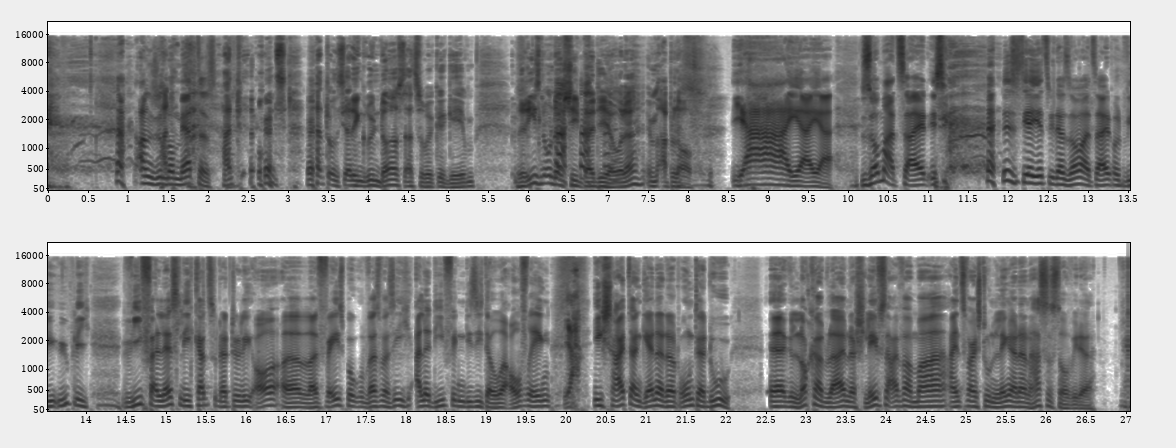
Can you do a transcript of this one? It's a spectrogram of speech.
Angelo Mertes. hat uns, hat uns ja den grünen Donnerstag zurückgegeben. Riesenunterschied bei dir, oder? Im Ablauf. Ja, ja, ja. Sommerzeit ist, ist ja jetzt wieder Sommerzeit und wie üblich, wie verlässlich kannst du natürlich auch äh, bei Facebook und was weiß ich, alle die finden, die sich darüber aufregen. Ja. Ich schreibe dann gerne darunter, du, äh, locker bleiben, da schläfst du einfach mal ein, zwei Stunden länger, dann hast du es doch wieder.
